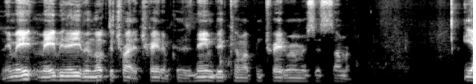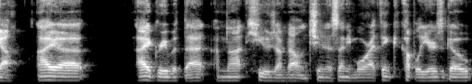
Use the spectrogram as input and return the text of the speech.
They may maybe they even look to try to trade him because his name did come up in trade rumors this summer. Yeah, I uh I agree with that. I'm not huge on Valanciunas anymore. I think a couple years ago,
